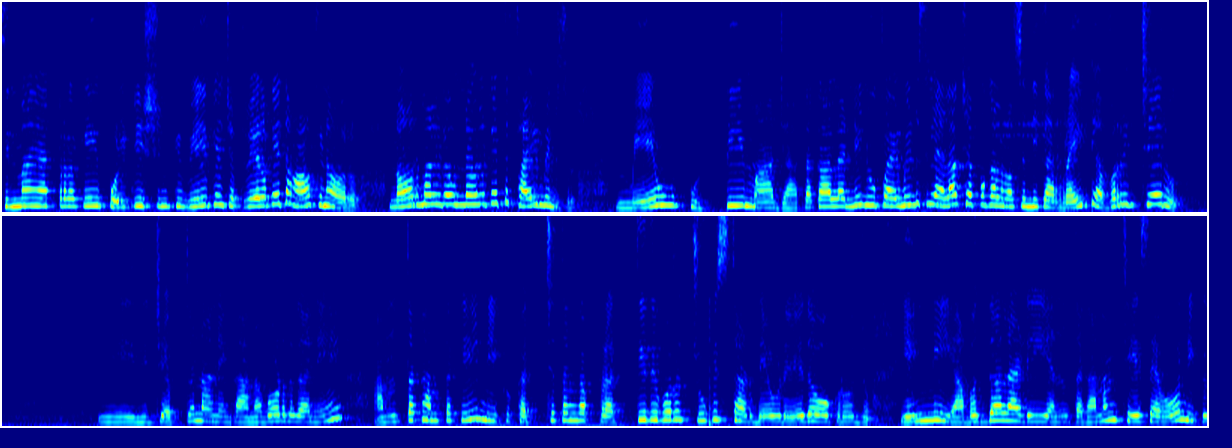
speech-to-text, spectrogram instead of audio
సినిమా యాక్టర్లకి పొలిటీషియన్కి వీళ్ళకే చెప్తారు వీళ్ళకైతే హాఫ్ అన్ అవర్. నార్మల్గా ఉన్న వాళ్ళకైతే ఫైవ్ మినిట్స్. మేము పుట్టి మా జాతకాలన్నీ నువ్వు ఫైవ్ మినిట్స్లో ఎలా చెప్పగలవు? అసలు నీకు ఆ రైట్ ఎవరు ఇచ్చారు? ఇది చెప్తున్నాను ఇంకా అనకూడదు కానీ అంతకంతకి నీకు ఖచ్చితంగా ప్రతిది కూడా చూపిస్తాడు దేవుడు ఏదో ఒక రోజు. ఎన్ని అబద్ధాలాడి ఎంతగానం చేసావో నీకు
